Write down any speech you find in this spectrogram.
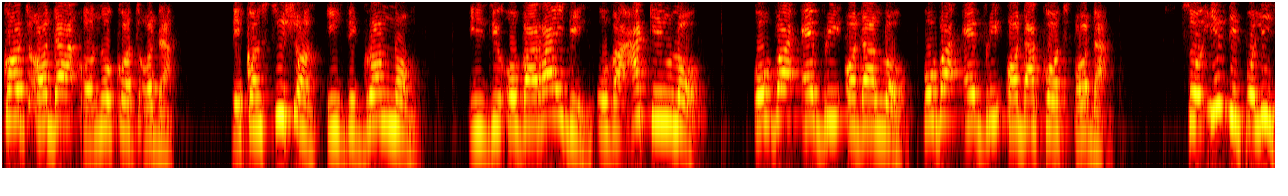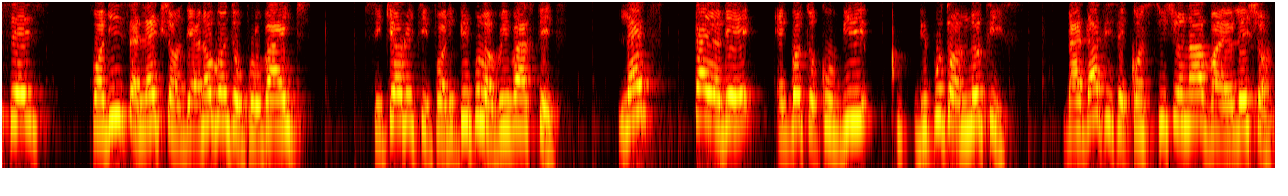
Court order or no court order. The constitution is the ground norm is the overriding, overarching law over every other law, over every other court order. So if the police says for this election they are not going to provide security for the people of River State, let Kayode Egbotokun be, be put on notice that that is a constitutional violation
